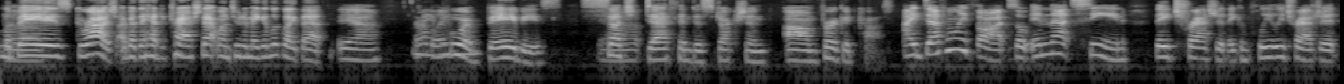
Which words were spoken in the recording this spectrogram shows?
Uh. LeBay's garage, I bet they had to trash that one too to make it look like that. yeah Probably. Poor babies. Such Yeah. death and destruction. Um, for a good cause. I definitely thought so. In that scene, they trash it. They completely trash it,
